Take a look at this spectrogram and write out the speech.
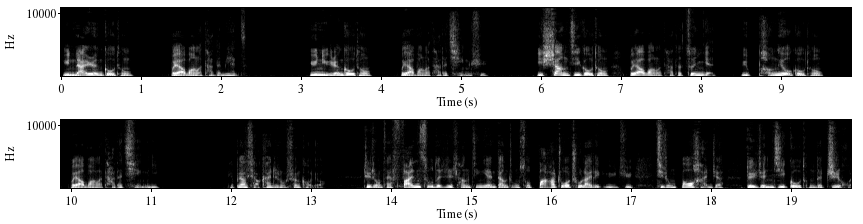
与男人沟通，不要忘了他的面子；与女人沟通，不要忘了他的情绪；与上级沟通，不要忘了他的尊严；与朋友沟通，不要忘了他的情谊。你不要小看这种顺口溜。这种在凡俗的日常经验当中所拔擢出来的语句，其中包含着对人际沟通的智慧。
